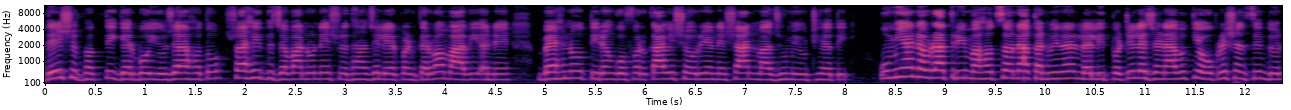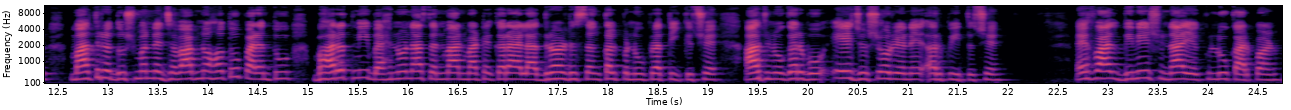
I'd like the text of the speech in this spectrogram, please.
દેશભક્તિ ગરબો યોજાયો હતો. શહીદ જવાનોને શ્રદ્ધાંજલિ અર્પણ કરવામાં આવી અને બહેનો તિરંગો ફરકાવી શૌર્ય અને શાનમાં ઝૂમી ઉઠી હતી. ઉમિયા નવરાત્રિ મહોત્સવના કન્વીનર લલિત પટેલે જણાવ્યું કે ઓપરેશન સિંદૂર માત્ર દુશ્મનને જવાબ ન હતો, પરંતુ ભારતની બહેનોના સન્માન માટે કરાયેલા દ્રઢ સંકલ્પનું પ્રતીક છે. આજનો ગરબો એ જ શૌર્યને અર્પિત છે. અહેવાલ દિનેશ નાયક લોકાર્પણ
